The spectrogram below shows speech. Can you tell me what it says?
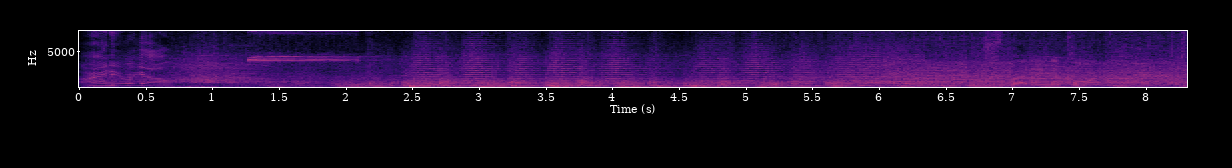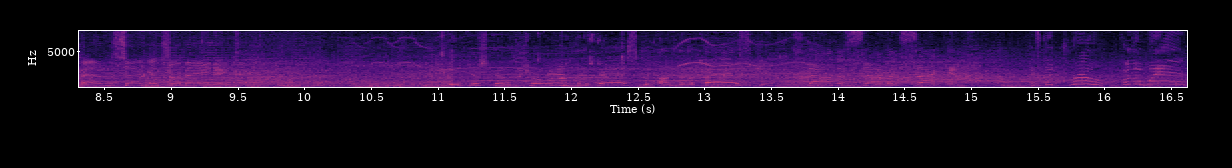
All right, here we go. Spreading the court. 10 seconds remaining. They just got to throw it under the basket, under the basket. It's down to seven seconds. The Drew for the win.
